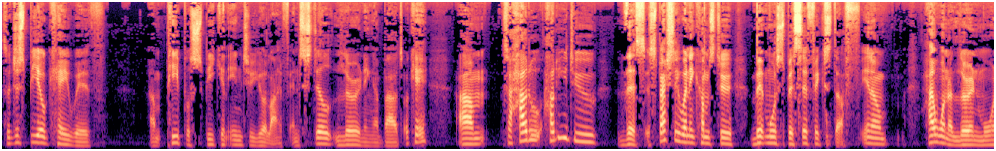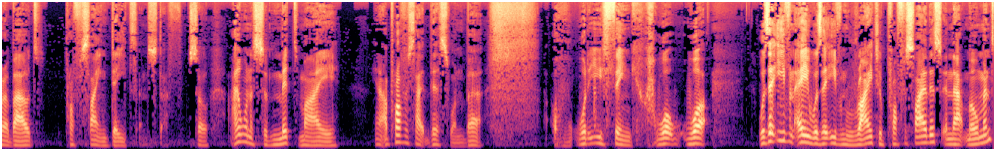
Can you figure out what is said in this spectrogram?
so just be okay with um, people speaking into your life and still learning about. Okay, um, so how do how do you do this, especially when it comes to a bit more specific stuff? You know, I want to learn more about prophesying dates and stuff. So I want to submit my, you know, I prophesied this one, but what do you think? What what was there even a was there even right to prophesy this in that moment?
